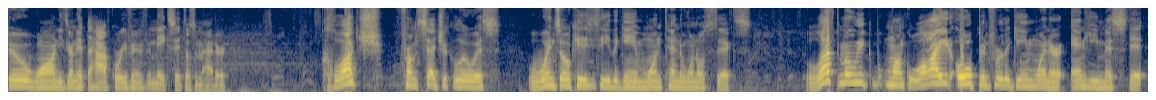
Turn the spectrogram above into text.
2-1. He's going to hit the half court. Even if he makes it, doesn't matter. Clutch from Cedric Lewis. Wins OKC the game 110 to 106. Left Malik Monk wide open for the game winner, and he missed it.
